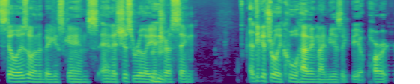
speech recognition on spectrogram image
still is one of the biggest games, and it's just really mm-hmm. interesting. I think it's really cool having my music be a part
